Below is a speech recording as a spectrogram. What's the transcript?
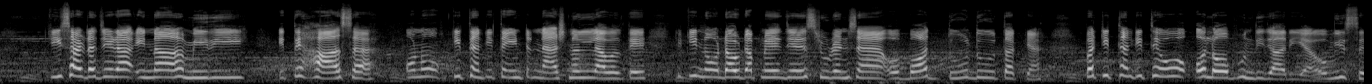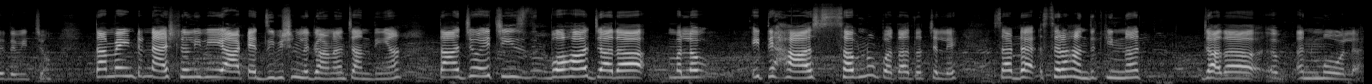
ਕਿ ਸਾਡਾ ਜਿਹੜਾ ਇੰਨਾ ਅਮੀਰੀ ਇਤਿਹਾਸ ਹੈ, ਉਹਨੂੰ ਕਿਤੇ ਨਾ ਕਿਤੇ ਇੰਟਰਨੈਸ਼ਨਲ ਲੈਵਲ ਤੇ, ਕਿਉਂਕਿ ਨੋ ਡਾਊਟ ਆਪਣੇ ਜਿਹੜੇ ਸਟੂਡੈਂਟਸ ਹੈ, ਉਹ ਬਹੁਤ ਦੂਰ ਦੂਰ ਤੱਕ ਹੈ। ਪਰ ਕਿਤੇ ਨਾ ਕਿਤੇ ਉਹ ਅਲੋਪ ਹੁੰਦੀ ਜਾ ਰਹੀ ਹੈ, ਉਹ ਵੀ ਹਿੱਸੇ ਦੇ ਵਿੱਚੋਂ। ਤਾਂ ਮੈਂ ਇੰਟਰਨੈਸ਼ਨਲੀ ਵੀ ਆਰਟ ਐਗਜ਼ੀਬਿਸ਼ਨ ਲਗਾਉਣਾ ਚਾਹੁੰਦੀ ਹਾਂ। ਤਾਂ ਜੋ ਇਹ ਚੀਜ਼ ਬਹੁਤ ਜ਼ਿਆਦਾ ਮਤਲਬ ਇਤਿਹਾਸ ਸਭ ਨੂੰ ਪਤਾ ਤਾਂ ਚੱਲੇ। ਸਾਡਾ ਸਰਹੰਦ ਕਿੰਨਾ ਜ਼ਿਆਦਾ ਅ, ਅਨਮੋਲ ਹੈ।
